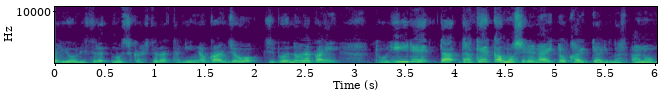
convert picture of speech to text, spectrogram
えるようにする。もしかしたら他人の感情を自分の中に取り入れただけかもしれないと書いてあります。あの、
